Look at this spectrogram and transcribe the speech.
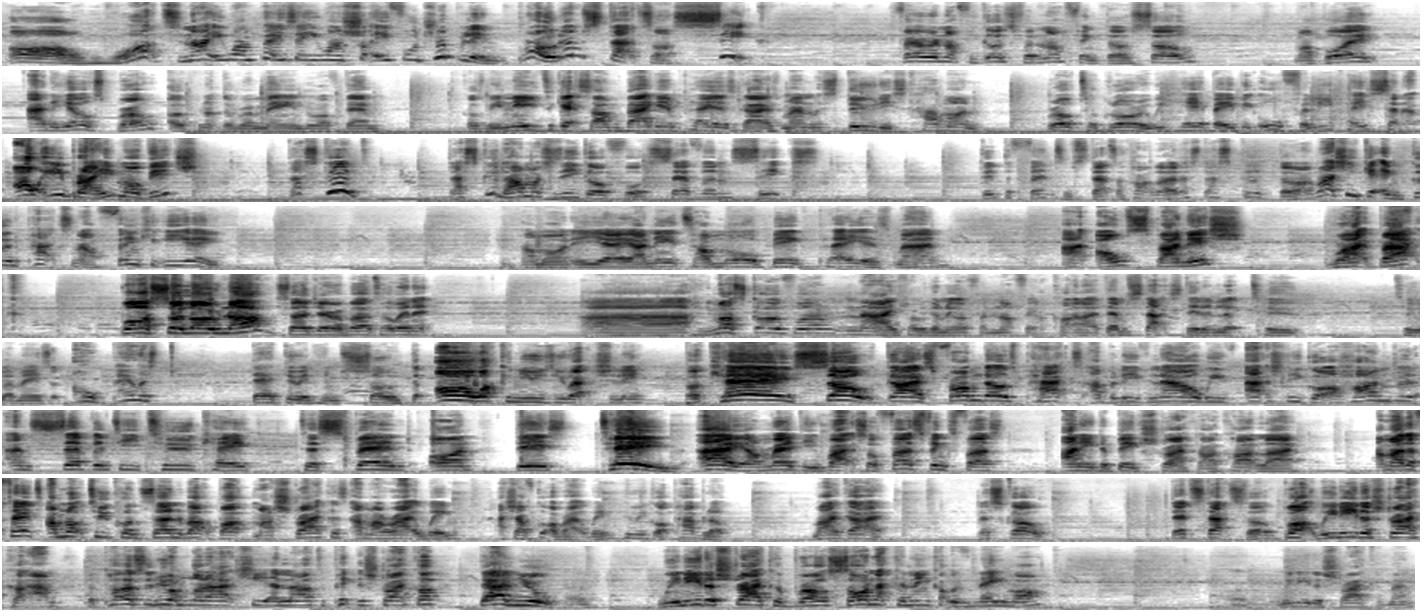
Oh, what? 91 pace, 81 shot, 84 dribbling. Bro, them stats are sick. Fair enough. He goes for nothing though. So, my boy, adios, bro. Open up the remainder of them because we need to get some bagging players, guys, man. Let's do this. Come on. Road to glory. We here, baby. Oh, Felipe center. Oh, Ibrahimovic. That's good. That's good. How much does he go for? Seven, six. Good defensive stats. I can't lie. That's that's good though. I'm actually getting good packs now. Thank you, EA. Come on, EA. I need some more big players, man. And oh, Spanish. Right back. Barcelona. Sergio Roberto in it. Ah, he must go for. Nah, he's probably gonna go for nothing. I can't lie. Them stats didn't look too, too amazing. Oh, Paris. They're doing him so. oh, I can use you actually. Okay, so guys, from those packs, I believe now we've actually got 172k to spend on this team. Hey, I'm ready. Right, so first things first, I need a big striker. I can't lie. And my defense, I'm not too concerned about, but my strikers and my right wing. Actually, I've got a right wing. Who we got? Pablo. My guy. Let's go. Dead stats though. But we need a striker. And the person who I'm going to actually allow to pick the striker, Daniel. We need a striker, bro. Someone that can link up with Neymar. We need a striker, man.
